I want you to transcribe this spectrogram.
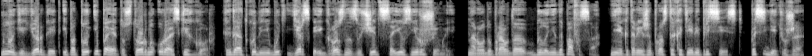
многих дергает и по ту, и по эту сторону Уральских гор, когда откуда-нибудь дерзко и грозно звучит союз нерушимый. Народу, правда, было не до пафоса. Некоторые же просто хотели присесть, посидеть уже.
